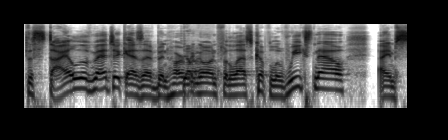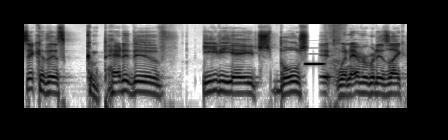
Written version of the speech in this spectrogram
the style of magic as I've been harping Yep. on for the last couple of weeks now. I am sick of this competitive EDH bullshit when everybody's like,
